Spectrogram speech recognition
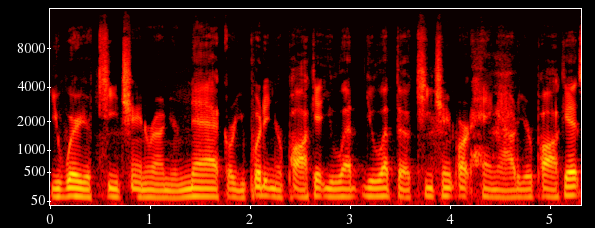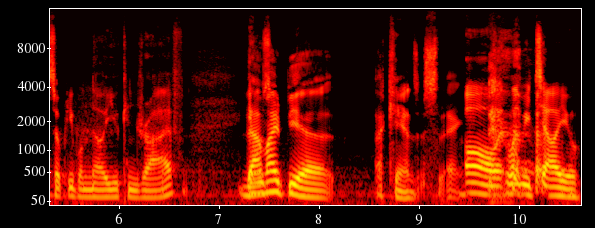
you wear your keychain around your neck or you put it in your pocket you let you let the keychain part hang out of your pocket so people know you can drive That was- might be a a Kansas thing. oh let me tell you.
